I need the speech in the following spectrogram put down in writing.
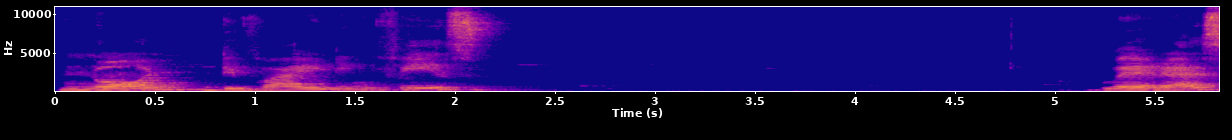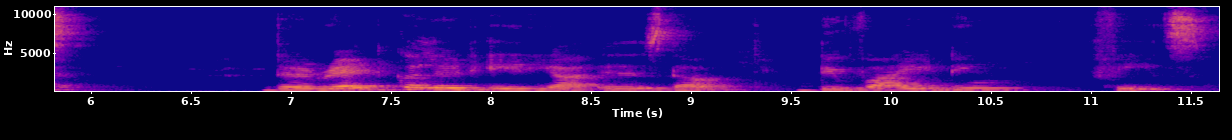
non-dividing phase whereas the red colored area is the dividing phase.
